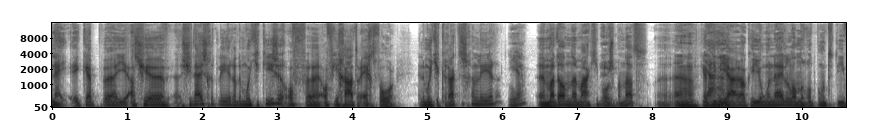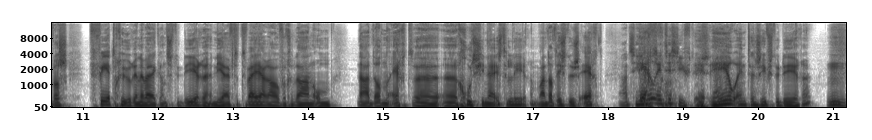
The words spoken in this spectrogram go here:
nee, ik heb, je, als je Chinees gaat leren, dan moet je kiezen of, of je gaat er echt voor. En dan moet je karakters gaan leren. Ja. maar dan maak je bosman nat. Uh, ik heb in die jaren ook een jonge Nederlander ontmoet. Die was 40 uur in de week aan het studeren. En die heeft er twee jaar over gedaan om nou, dan echt uh, goed Chinees te leren. Maar dat is dus echt. Ja, het is heel intensief. Dus. Heel intensief studeren. Hmm.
